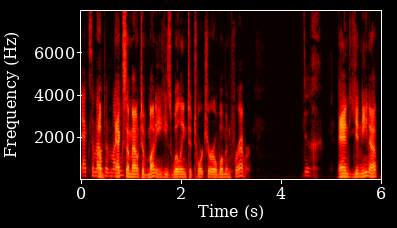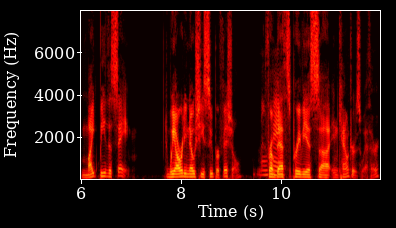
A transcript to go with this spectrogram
X a amount of money. X amount of money he's willing to torture a woman forever. Ugh. And Yanina might be the same. We already know she's superficial. from Beth's previous uh, encounters with her.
